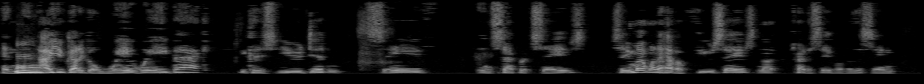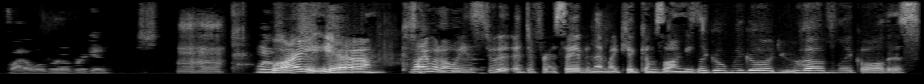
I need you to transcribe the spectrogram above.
and Mhm. now you've got to go way way back because you didn't save in separate saves. So you might want to have a few saves, not try to save over the same file over and over again. Mm-hmm. One of those Well, I tidbits. yeah, because I would always do a, a different save, and then my kid comes along. He's like, "Oh my god, you have like all this.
